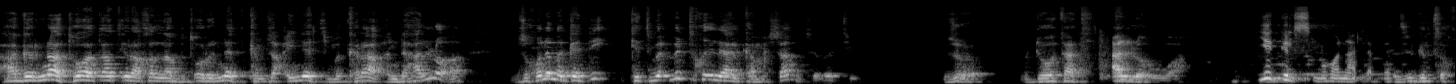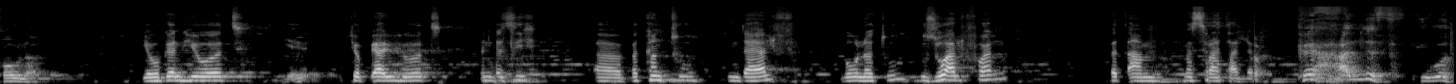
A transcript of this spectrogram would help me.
ሃገርና ተዋጣጢራ ከላ ብጦርነት ከምዚ ዓይነት መከራ እንዳሃለዋ ብዝኾነ መገዲ ክትምዕብል ትኽእል እያ ኢልካ ምሕሳብ ዘበት እዩ ብዙሕ ውድሆታት ኣለውዋ ይህ ግልጽ መሆን አለበት። እዚ ግልፂ ክኸውን ኣለዎ የወገን ህይወት፣ የኢትዮጵያዊ ህይወት እንደዚህ በከንቱ እንዳያልፍ በእውነቱ ብዙ አልፏል። በጣም መስራት አለብን። ከይሓልፍ ሂወት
